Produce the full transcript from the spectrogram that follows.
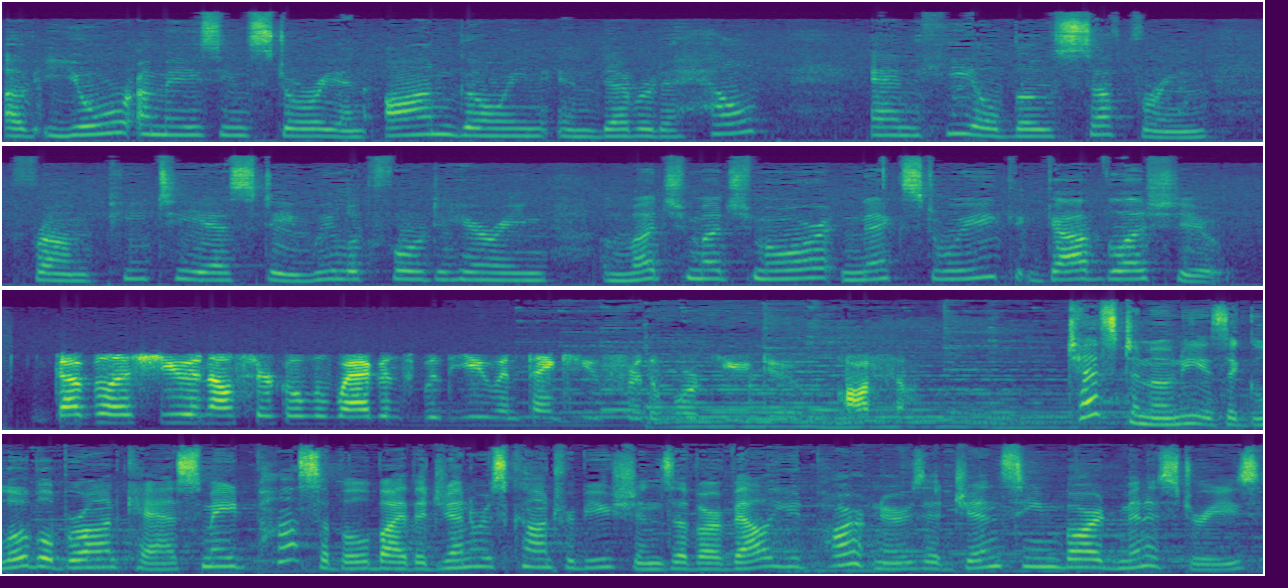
of your amazing story and ongoing endeavor to help and heal those suffering from PTSD. We look forward to hearing much, much more next week. God bless you. God bless you, and I'll circle the wagons with you, and thank you for the work you do. Awesome. Testimony is a global broadcast made possible by the generous contributions of our valued partners at Jensine Bard Ministries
